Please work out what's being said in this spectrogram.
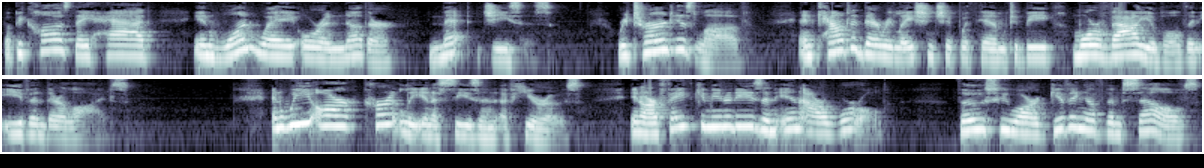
but because they had, in one way or another, met Jesus, returned his love, and counted their relationship with him to be more valuable than even their lives. And we are currently in a season of heroes in our faith communities and in our world. Those who are giving of themselves,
